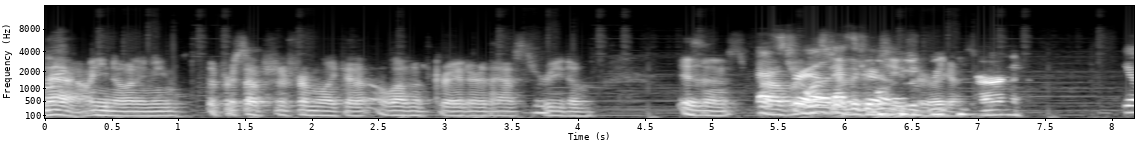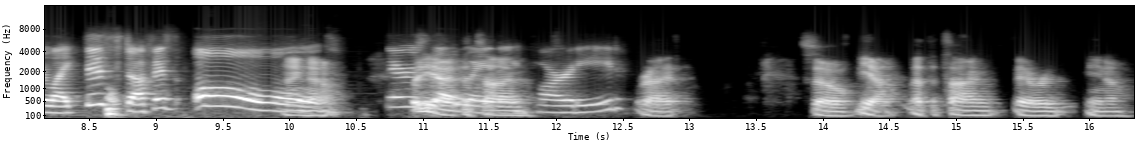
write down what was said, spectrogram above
now. You know what I mean? The perception from like a 11th grader that has to read them isn't. That's probably- true, unless you that's have a good true. teacher, I guess. Turn. you're like this stuff is old I know. there's yeah, no the way time- they partied Right. So yeah, at the time they were, you know,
